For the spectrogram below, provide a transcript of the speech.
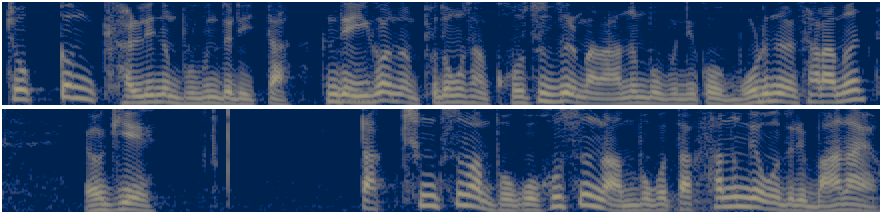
조금 결리는 부분들이 있다. 근데 이거는 부동산 고수들만 아는 부분이고 모르는 사람은 여기에 딱 층수만 보고 호수는 안 보고 딱 사는 경우들이 많아요.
